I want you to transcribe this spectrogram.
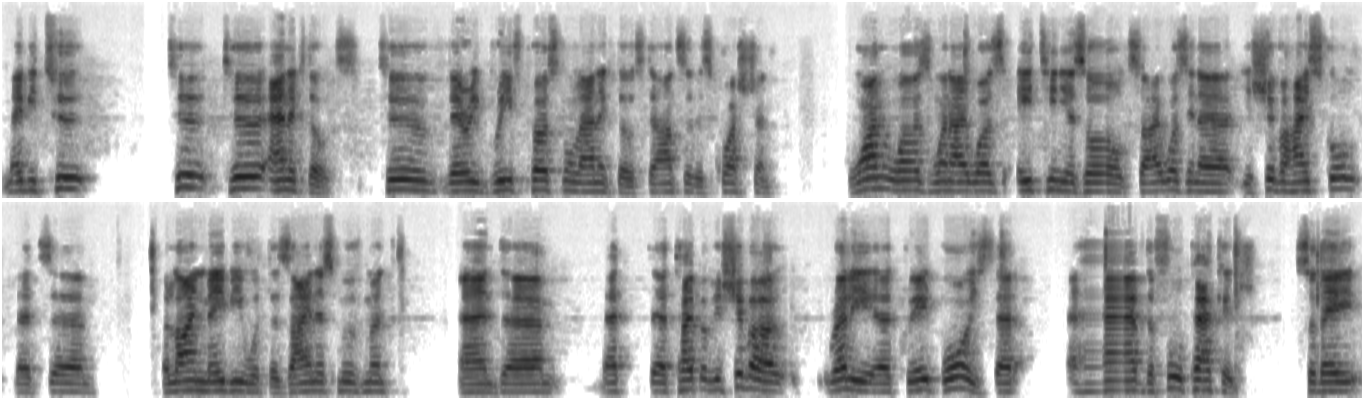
maybe two, two, two anecdotes, two very brief personal anecdotes to answer this question. One was when I was 18 years old. So I was in a yeshiva high school that's uh, aligned maybe with the Zionist movement. And um, that, that type of yeshiva really uh, create boys that have the full package. So they,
